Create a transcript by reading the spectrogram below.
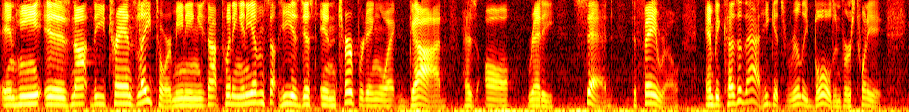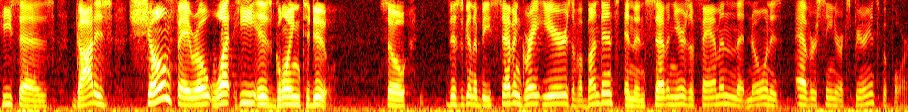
And he is not the translator, meaning he's not putting any of himself. He is just interpreting what God has already said to Pharaoh. And because of that, he gets really bold in verse 28. He says, God has shown Pharaoh what he is going to do. So this is going to be seven great years of abundance and then seven years of famine that no one has ever seen or experienced before.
